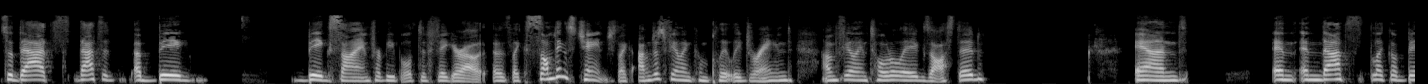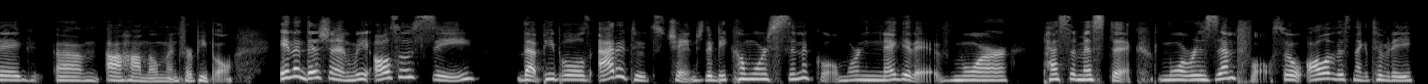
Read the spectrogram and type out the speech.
So that's, that's a, a big, big sign for people to figure out. It's like something's changed. Like I'm just feeling completely drained. I'm feeling totally exhausted. And, and, and that's like a big, um, aha moment for people. In addition, we also see that people's attitudes change. They become more cynical, more negative, more pessimistic, more resentful. So all of this negativity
